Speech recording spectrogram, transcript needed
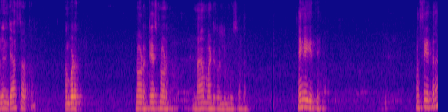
ನೀನು ಜಾಸ್ತಿ ಹಾಕು. ಹಾಂ, ಬಡ. ನೋಡು ಟೇಸ್ಟ್ ನೋಡು. ನಾ ಮಾಡಿರೋ ಲಿಂಬು ಸೋಡ. ಹೆಂಗಾಗೈತೆ? ಮಸ್ತಾಗೈತಲ್ಲ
